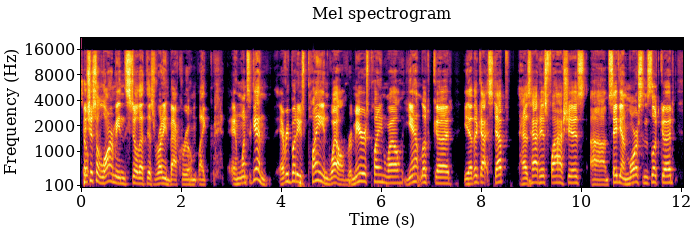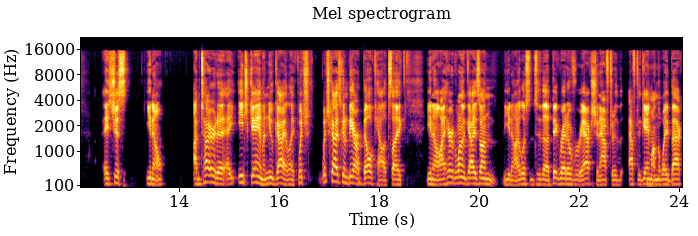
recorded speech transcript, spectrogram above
so, it's just alarming still that this running back room, like, and once again, everybody's playing well. Rahmir's playing well. Yant looked good. The other guy, Stepp, has had his flashes. Um, Sevion Morrison's looked good. It's just, you know, I'm tired of each game a new guy. Like, which which guy's going to be our bell cow? It's like, you know, I heard one of the guys on, you know, I listened to the Big Red overreaction after after the game on the way back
